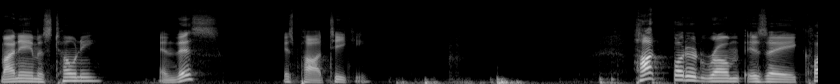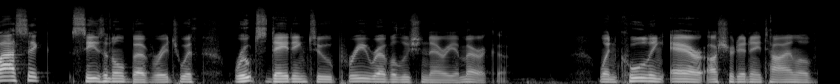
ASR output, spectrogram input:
my name is Tony, and this is Pod Tiki. Hot buttered rum is a classic seasonal beverage with roots dating to pre revolutionary America, when cooling air ushered in a time of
